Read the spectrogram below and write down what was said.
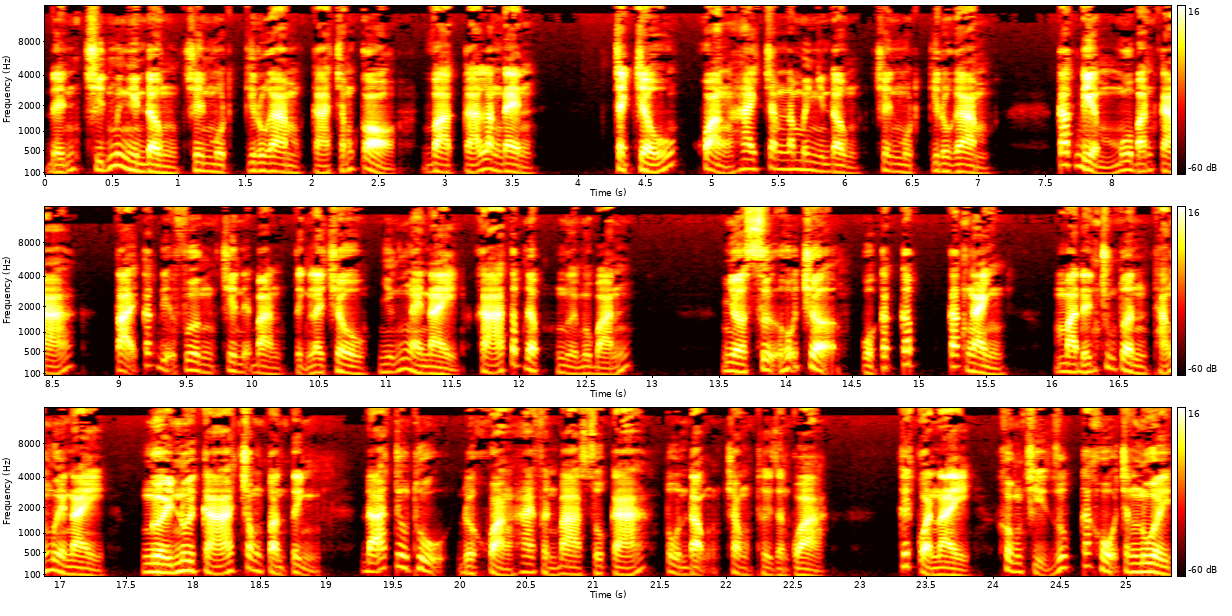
đến 90.000 đồng trên 1 kg cá chấm cỏ và cá lăng đen. Trạch chấu khoảng 250.000 đồng trên 1 kg. Các điểm mua bán cá tại các địa phương trên địa bàn tỉnh Lai Châu những ngày này khá tấp nập người mua bán. Nhờ sự hỗ trợ của các cấp, các ngành mà đến trung tuần tháng 10 này, người nuôi cá trong toàn tỉnh đã tiêu thụ được khoảng 2 phần 3 số cá tồn động trong thời gian qua. Kết quả này không chỉ giúp các hộ chăn nuôi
